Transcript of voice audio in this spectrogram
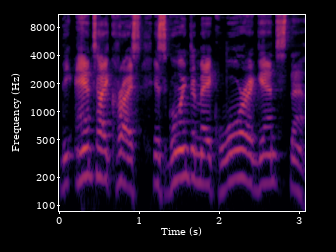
the Antichrist is going to make war against them.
